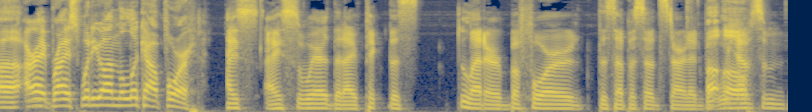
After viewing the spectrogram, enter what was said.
Uh, all right, Bryce, what are you on the lookout for? I, I swear that I picked this letter before this episode started, but Uh-oh. we have some.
